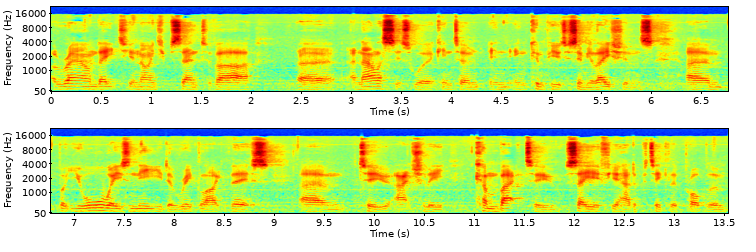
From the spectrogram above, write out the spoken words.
around 80 or 90 percent of our uh, analysis work in, term, in, in computer simulations, um, but you always need a rig like this um, to actually come back to, say, if you had a particular problem,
